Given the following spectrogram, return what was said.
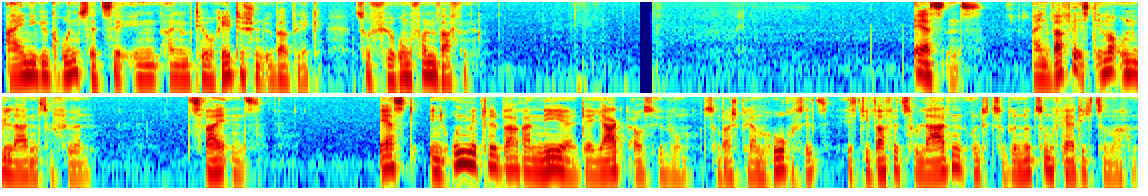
einige Grundsätze in einem theoretischen Überblick zur Führung von Waffen. Erstens. Eine Waffe ist immer ungeladen zu führen. Zweitens. Erst in unmittelbarer Nähe der Jagdausübung, zum Beispiel am Hochsitz, ist die Waffe zu laden und zur Benutzung fertig zu machen.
